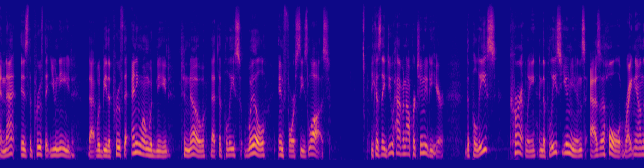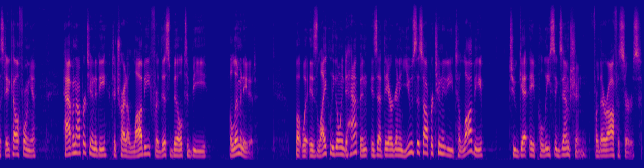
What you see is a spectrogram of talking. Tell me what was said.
And that is the proof that you need. That would be the proof that anyone would need to know that the police will enforce these laws. Because they do have an opportunity here. The police currently, and the police unions as a whole, right now in the state of California, have an opportunity to try to lobby for this bill to be eliminated. But what is likely going to happen is that they are going to use this opportunity to lobby to get a police exemption for their officers,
